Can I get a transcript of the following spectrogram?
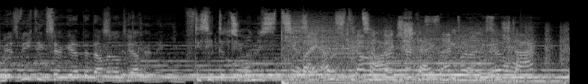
Mir ist wichtig, sehr geehrte Damen und Herren, die Situation ist sehr, sehr ernst, die Zahlen steigen immer höher. Stark.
